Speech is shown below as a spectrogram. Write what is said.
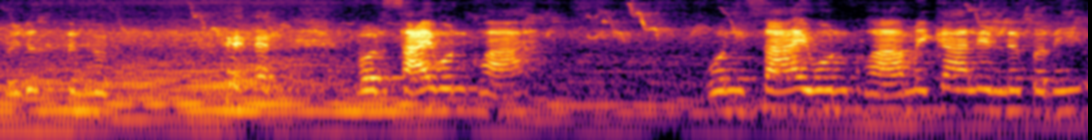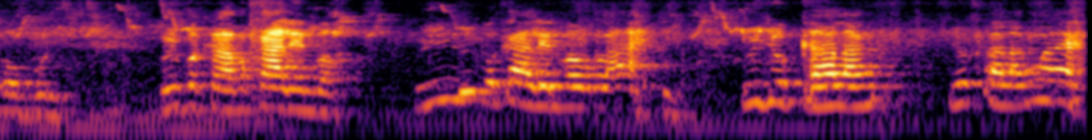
ไปดูไปดูบนซ้ายบนขวา บนซ้ายบนขวาไม่กล้าเล่นแล้วตอนนี้โอมบุญวิปากกาปากกล้าเล่นบ่วิปากกล้าเล่นบ่ปากล้าวิยกขาหลังยกขาหลังมาแล้ว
